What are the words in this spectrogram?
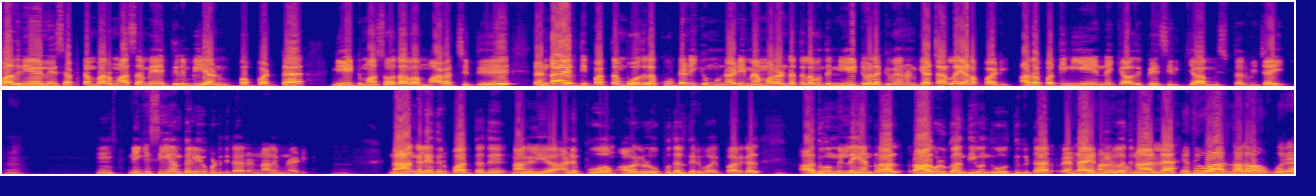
பதினேழு செப்டம்பர் மாசமே திரும்பி அனுப்பப்பட்ட நீட் மசோதாவை மறைச்சிட்டு ரெண்டாயிரத்தி பத்தொன்பதுல கூட்டணிக்கு முன்னாடி மெமரண்டத்துல வந்து நீட் விளக்கு வேணும்னு கேட்டார்ல எடப்பாடி. அதை பத்தி நீ என்னைக்காவது பேசியிருக்கியா மிஸ்டர் விஜய்? நீங்க சிஎம் தெளிவுபடுத்திட்டார் ரெண்டு நாளைக்கு முன்னாடி. நாங்கள் எதிர்பார்த்தது நாங்கள் அனுப்புவோம் அவர்கள் ஒப்புதல் தெரிவிப்பார்கள். அதுவும் இல்லை என்றால் ராகுல் காந்தி வந்து ஒத்துக்கிட்டார். ரெண்டாயிரத்தி இருபத்தி நாலுல எதுவா இருந்தாலும் ஒரே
